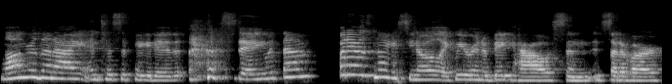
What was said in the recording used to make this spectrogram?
longer than I anticipated staying with them. But it was nice, you know, like we were in a big house and instead of our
